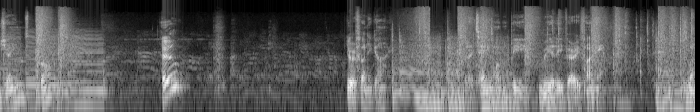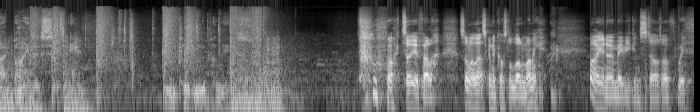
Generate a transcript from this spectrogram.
James Bond. Who? You're a funny guy. But I tell you what would be really very funny is when I buy this city, including the police. I tell you, fella, some of that's going to cost a lot of money. Well, you know, maybe you can start off with,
